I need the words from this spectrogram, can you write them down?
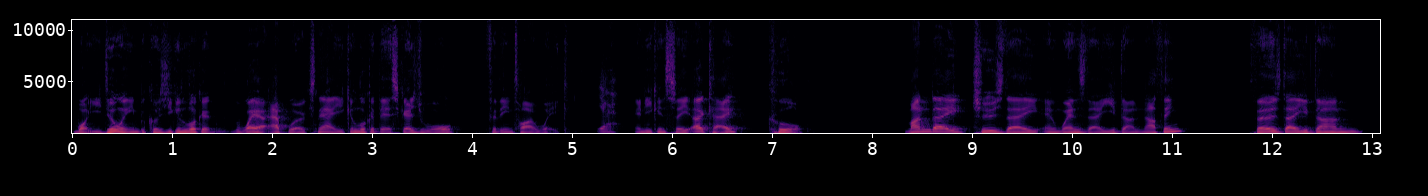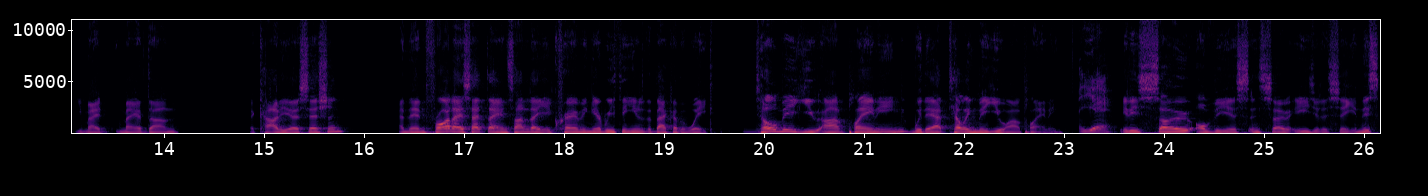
what you're doing because you can look at the way our app works now. You can look at their schedule for the entire week. Yeah, and you can see, okay, cool. Monday, Tuesday, and Wednesday, you've done nothing. Thursday, you've done, you may, may have done a cardio session. And then Friday, Saturday, and Sunday, you're cramming everything into the back of the week. Tell me you aren't planning without telling me you aren't planning. yeah, It is so obvious and so easy to see. And this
